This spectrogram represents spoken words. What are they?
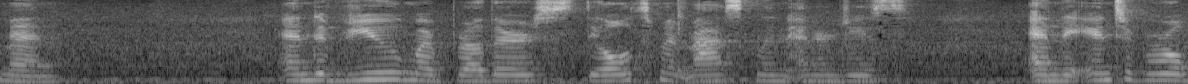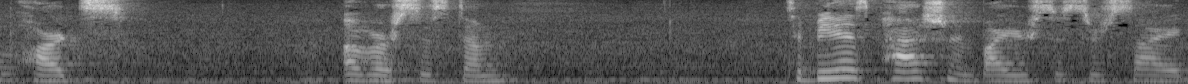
men. And of you, my brothers, the ultimate masculine energies and the integral parts of our system. To be as passionate by your sister's side.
